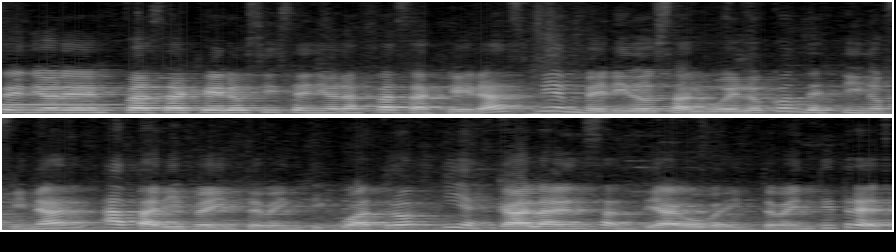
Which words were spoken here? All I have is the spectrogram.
Señores pasajeros y señoras pasajeras, bienvenidos al vuelo con destino final a París 2024 y escala en Santiago 2023.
